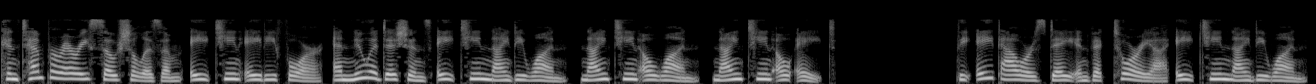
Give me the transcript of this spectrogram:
Contemporary Socialism 1884, and New Editions 1891, 1901, 1908. The Eight Hours Day in Victoria 1891,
